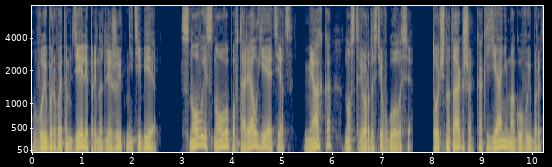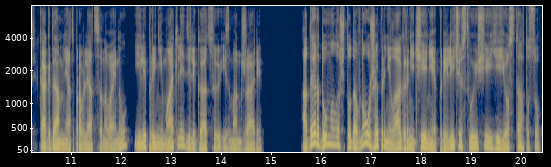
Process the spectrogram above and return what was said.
Выбор в этом деле принадлежит не тебе. Снова и снова повторял ей отец, мягко, но с твердостью в голосе. Точно так же, как я не могу выбрать, когда мне отправляться на войну или принимать ли делегацию из Манджари. Адер думала, что давно уже приняла ограничения, приличествующие ее статусу.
